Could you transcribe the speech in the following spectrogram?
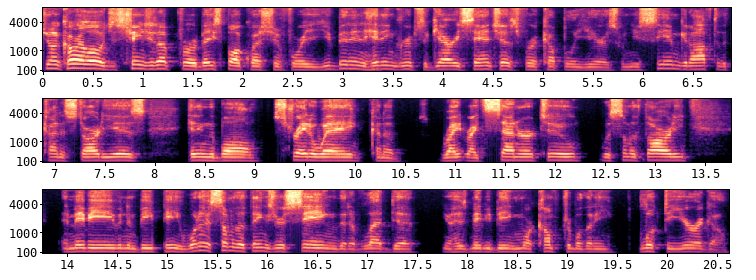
Giancarlo, just change it up for a baseball question for you. You've been in hitting groups with Gary Sanchez for a couple of years. When you see him get off to the kind of start he is, hitting the ball straight away, kind of right, right center too, with some authority, and maybe even in BP, what are some of the things you're seeing that have led to you know his maybe being more comfortable than he looked a year ago?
